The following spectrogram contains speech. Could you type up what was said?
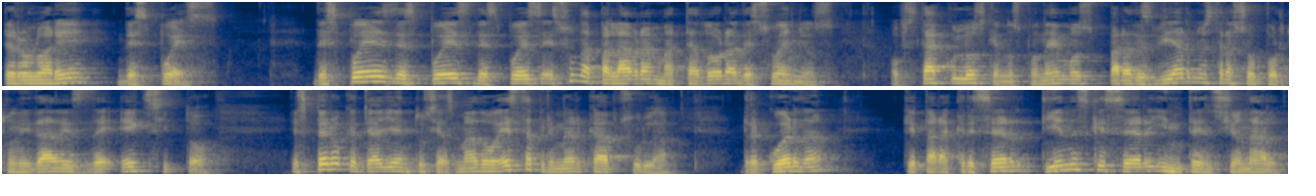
pero lo haré después. Después, después, después es una palabra matadora de sueños, obstáculos que nos ponemos para desviar nuestras oportunidades de éxito. Espero que te haya entusiasmado esta primer cápsula. Recuerda que para crecer tienes que ser intencional.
